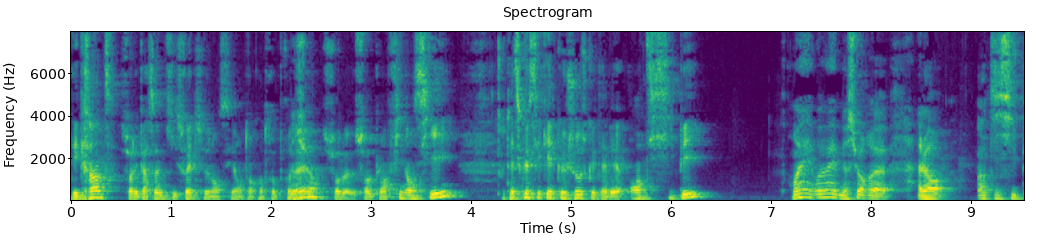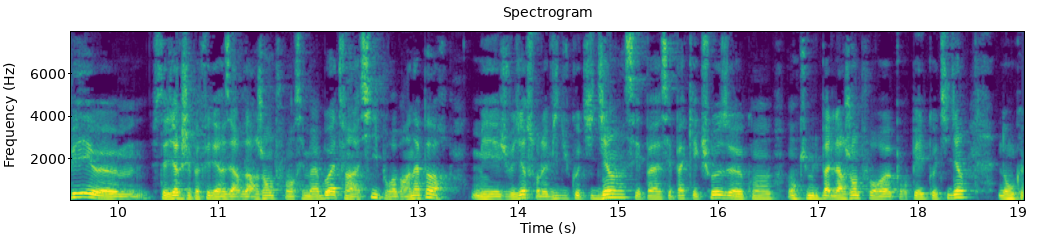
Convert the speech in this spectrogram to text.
des craintes sur les personnes qui souhaitent se lancer en tant qu'entrepreneur, sur le, sur le plan financier. Est-ce que c'est quelque chose que tu avais anticipé? Ouais, ouais, ouais, bien sûr. Alors, anticiper, euh, c'est-à-dire que j'ai pas fait des réserves d'argent pour lancer ma boîte, enfin si pour avoir un apport, mais je veux dire sur la vie du quotidien, c'est pas c'est pas quelque chose euh, qu'on on cumule pas de l'argent pour euh, pour payer le quotidien. Donc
